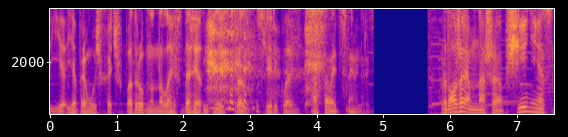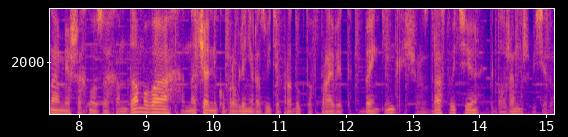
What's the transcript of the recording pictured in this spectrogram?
я, я прям очень хочу подробно на лайфстайле остановиться сразу после рекламы. Оставайтесь с нами, друзья. Продолжаем наше общение. С нами Шахноза Хамдамова, начальник управления развития продуктов Private Banking. Еще раз здравствуйте. Продолжаем нашу беседу.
